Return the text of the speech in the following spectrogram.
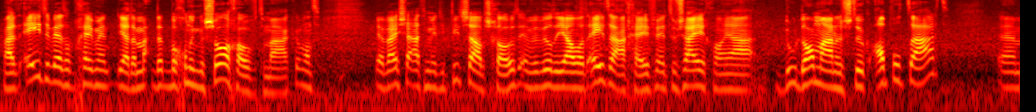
Maar het eten werd op een gegeven moment, ja, daar begon ik me zorgen over te maken. Want ja, wij zaten met die pizza op schoot en we wilden jou wat eten aangeven. En toen zei je gewoon, ja, doe dan maar een stuk appeltaart. Ehm,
